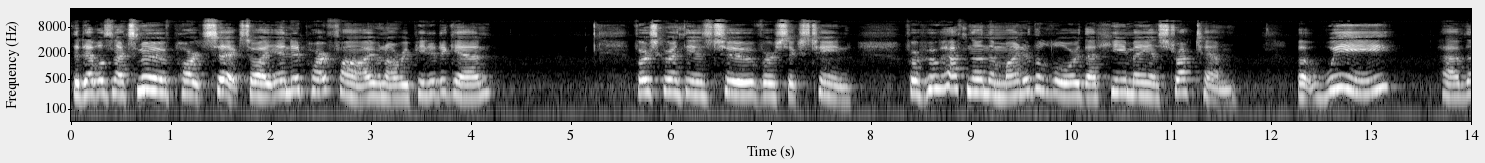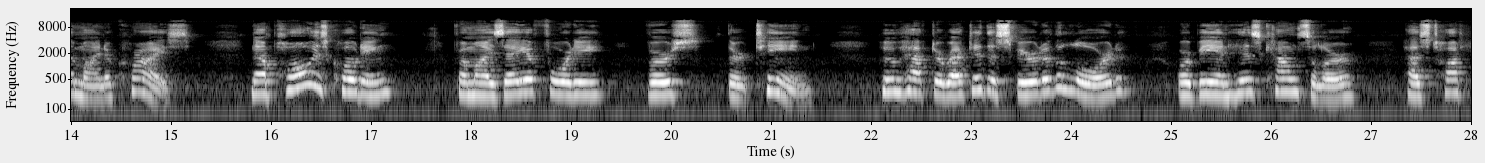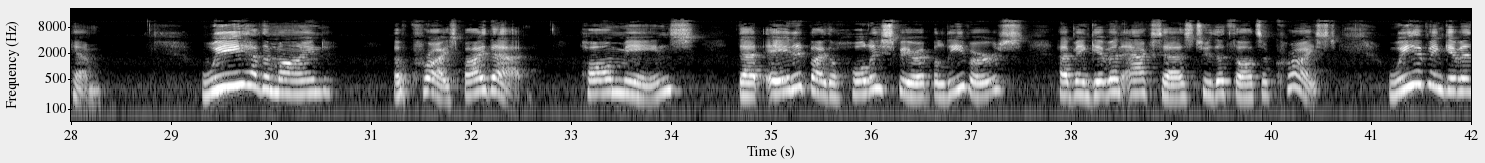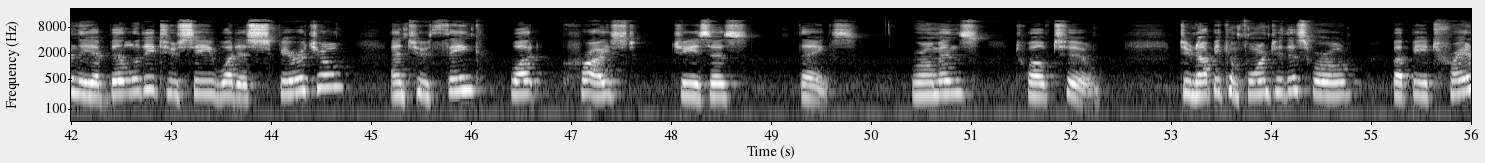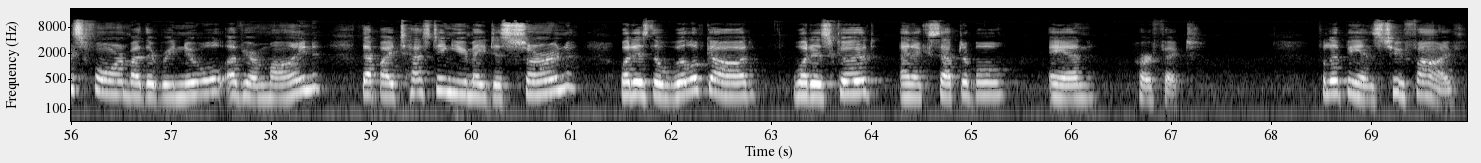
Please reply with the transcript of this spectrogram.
The Devil's Next Move, Part 6. So I ended Part 5, and I'll repeat it again. 1 Corinthians 2, verse 16. For who hath known the mind of the Lord that he may instruct him? But we have the mind of Christ. Now, Paul is quoting from Isaiah 40, verse 13 Who hath directed the Spirit of the Lord, or being his counselor, has taught him. We have the mind of Christ. By that, Paul means that aided by the Holy Spirit, believers have been given access to the thoughts of Christ. We have been given the ability to see what is spiritual and to think what Christ Jesus thinks. Romans 12:2. Do not be conformed to this world, but be transformed by the renewal of your mind, that by testing you may discern what is the will of God, what is good and acceptable and perfect. Philippians 2 5.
